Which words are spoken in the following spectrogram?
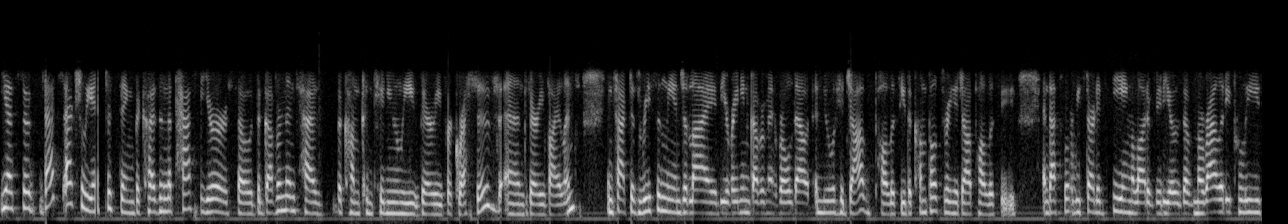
Yes, so that's actually interesting because in the past year or so, the government has become continually very regressive and very violent. In fact, as recently in July, the Iranian government rolled out a new hijab policy, the compulsory hijab policy. And that's where we started seeing a lot of videos of morality police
